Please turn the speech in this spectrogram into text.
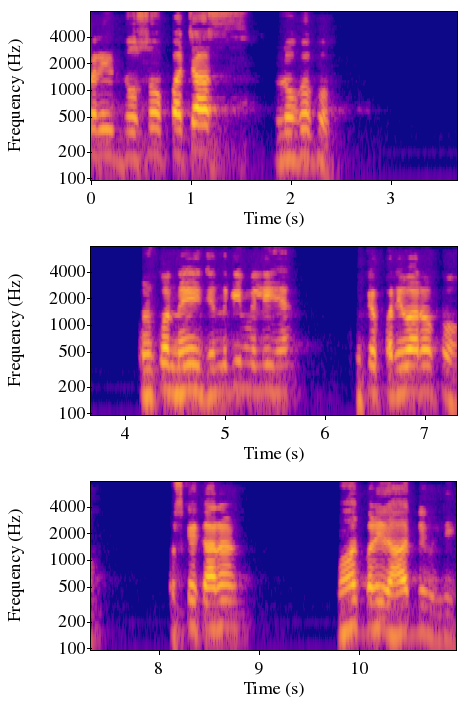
करीब 250 लोगों को उनको नई ज़िंदगी मिली है, उनके परिवारों को, उसके कारण बहुत बड़ी राहत भी मिली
